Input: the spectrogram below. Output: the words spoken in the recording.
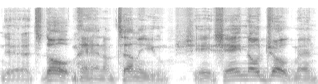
Yeah, it's dope, man. I'm telling you, she ain't- she ain't no joke, man.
